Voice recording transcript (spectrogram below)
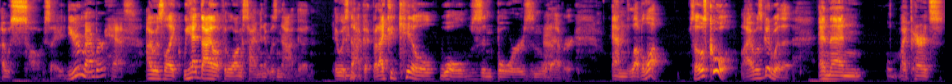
i was so excited do you remember Yes. I was like, we had dial up for the longest time, and it was not good. It was Mm-hmm. not good, but I could kill wolves and boars and whatever, and level up. So it was cool. I was good with it. And then my parents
